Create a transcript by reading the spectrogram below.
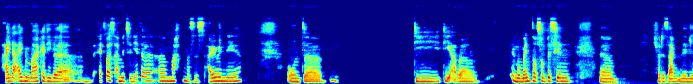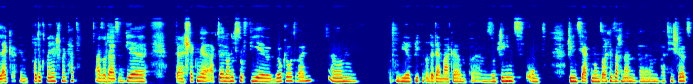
eine Eigenmarke, die wir äh, etwas ambitionierter äh, machen. Das ist Iron Nail. Und äh, die, die aber im Moment noch so ein bisschen, äh, ich würde sagen, einen Lag im Produktmanagement hat. Also mhm. da sind wir, da stecken wir aktuell noch nicht so viel Workload rein. Ähm, wir bieten unter der Marke so Jeans und Jeansjacken und solche Sachen an, ein paar, ein paar T-Shirts.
